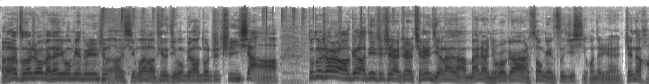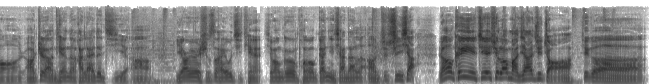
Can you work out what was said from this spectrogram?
好了，吐槽生活百态，幽默面对人生啊！喜欢老 T 的节目，别忘多支持一下啊！多多少少给老弟支持。这是情人节来了，买点牛肉干送给自己喜欢的人，真的好。然后这两天呢还来得及啊，离二月十四还有几天，希望各位朋友赶紧下单了啊，支持一下。然后可以直接去老马家去找啊，这个。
